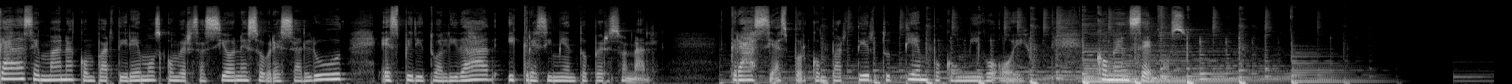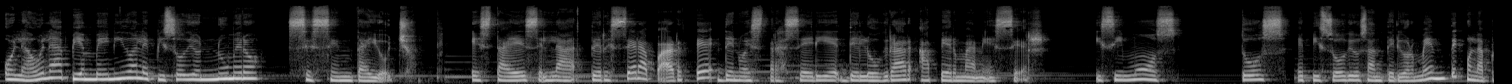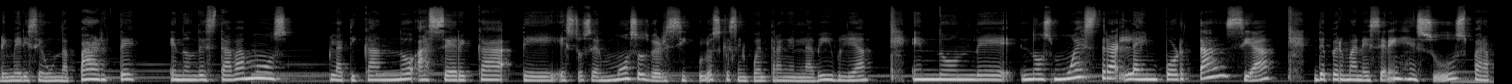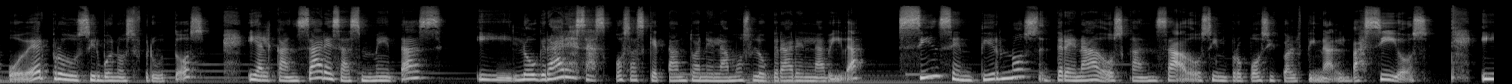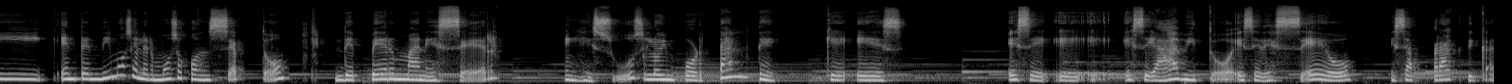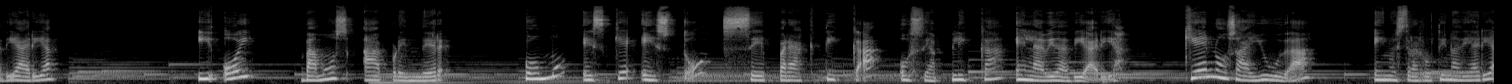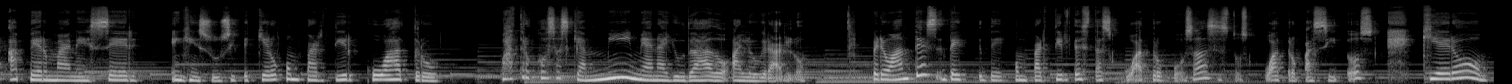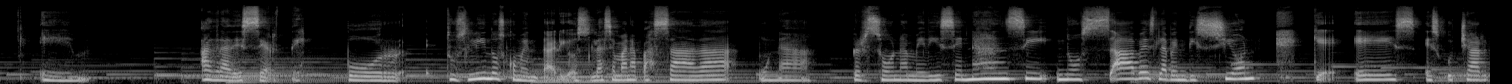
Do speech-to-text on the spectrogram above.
Cada semana compartiremos conversaciones sobre salud, espiritualidad y crecimiento personal. Gracias por compartir tu tiempo conmigo hoy. Comencemos. Hola, hola, bienvenido al episodio número 68. Esta es la tercera parte de nuestra serie de lograr a permanecer. Hicimos dos episodios anteriormente con la primera y segunda parte en donde estábamos platicando acerca de estos hermosos versículos que se encuentran en la Biblia, en donde nos muestra la importancia de permanecer en Jesús para poder producir buenos frutos y alcanzar esas metas y lograr esas cosas que tanto anhelamos lograr en la vida sin sentirnos drenados, cansados, sin propósito al final, vacíos. Y entendimos el hermoso concepto de permanecer en Jesús, lo importante que es ese, eh, ese hábito, ese deseo, esa práctica diaria. Y hoy vamos a aprender ¿Cómo es que esto se practica o se aplica en la vida diaria? ¿Qué nos ayuda en nuestra rutina diaria a permanecer en Jesús? Y te quiero compartir cuatro, cuatro cosas que a mí me han ayudado a lograrlo. Pero antes de, compartirte estas cuatro cosas, estos cuatro pasitos, quiero eh, agradecerte por tus lindos comentarios. La semana pasada una persona me dice, Nancy, no sabes la bendición que es escuchar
